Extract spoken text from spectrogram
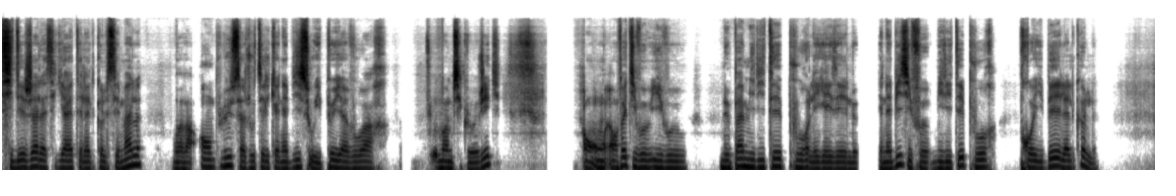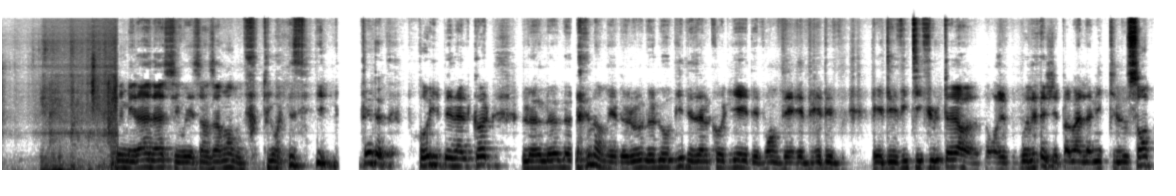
Si déjà la cigarette et l'alcool c'est mal, on va en plus ajouter le cannabis où il peut y avoir moins psychologique. en fait, il vaut, il ne pas militer pour légaliser le cannabis, il faut militer pour prohiber l'alcool. Oui, mais là, là, si vous voulez sincèrement, vous foutez de prohiber l'alcool. Le, non, mais le, lobby des alcooliers et des, des, et des viticulteurs, dont j'ai pas mal d'amis qui le sont,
